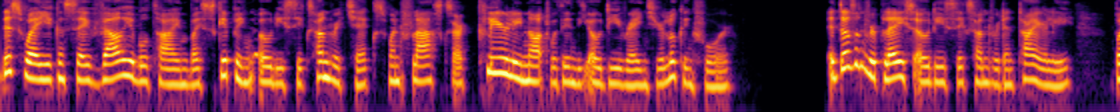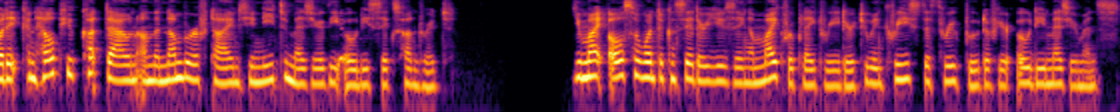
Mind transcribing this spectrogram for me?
this way, you can save valuable time by skipping OD600 checks when flasks are clearly not within the OD range you're looking for. It doesn't replace OD600 entirely, but it can help you cut down on the number of times you need to measure the OD600. You might also want to consider using a microplate reader to increase the throughput of your OD measurements.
